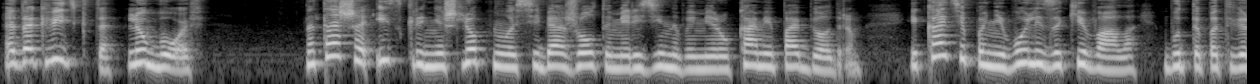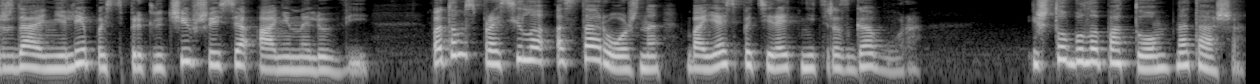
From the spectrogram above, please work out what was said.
Это к Витьке-то любовь. Наташа искренне шлепнула себя желтыми резиновыми руками по бедрам, и Катя поневоле закивала, будто подтверждая нелепость приключившейся Аниной любви. Потом спросила осторожно, боясь потерять нить разговора. «И что было потом, Наташа?»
